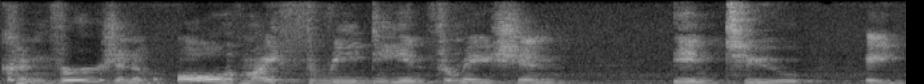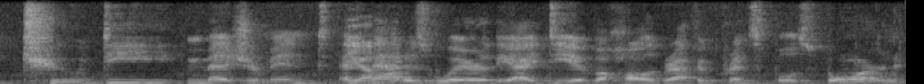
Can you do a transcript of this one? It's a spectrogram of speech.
conversion of all of my 3D information into a 2D measurement, and Yeah. that is where the idea of a holographic principle is born,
